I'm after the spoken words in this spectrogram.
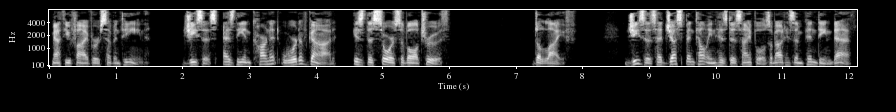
Matthew 5 verse 17. Jesus, as the incarnate Word of God, is the source of all truth. The life. Jesus had just been telling his disciples about his impending death,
